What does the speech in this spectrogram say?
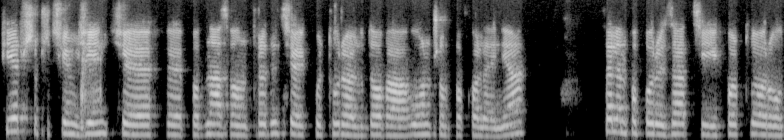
Pierwsze przedsięwzięcie e, pod nazwą Tradycja i kultura ludowa łączą pokolenia. Celem poporyzacji folkloru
